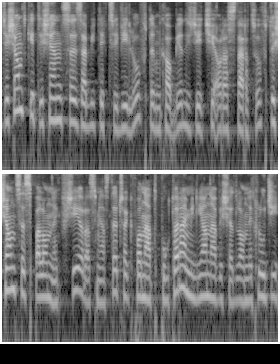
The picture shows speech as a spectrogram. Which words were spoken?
Dziesiątki tysięcy zabitych cywilów, w tym kobiet, dzieci oraz starców, tysiące spalonych wsi oraz miasteczek, ponad półtora miliona wysiedlonych ludzi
